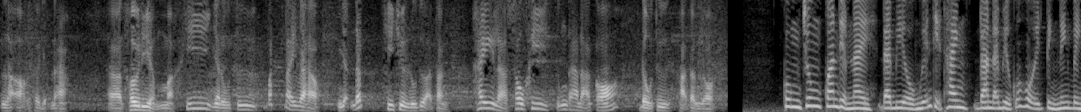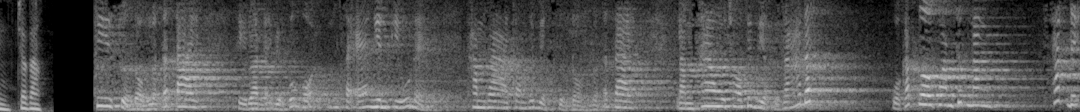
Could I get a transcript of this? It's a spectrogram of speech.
là ở cái thời điểm nào à, thời điểm mà khi nhà đầu tư bắt tay vào nhận đất khi chưa đầu tư hạ tầng hay là sau khi chúng ta đã có đầu tư hạ tầng rồi. Cùng chung quan điểm này, đại biểu Nguyễn Thị Thanh, đoàn đại biểu Quốc hội tỉnh Ninh Bình cho rằng khi sửa đổi luật đất đai thì đoàn đại biểu Quốc hội cũng sẽ nghiên cứu để tham gia trong cái việc sửa đổi luật đất đai làm sao cho cái việc giá đất của các cơ quan chức năng xác định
